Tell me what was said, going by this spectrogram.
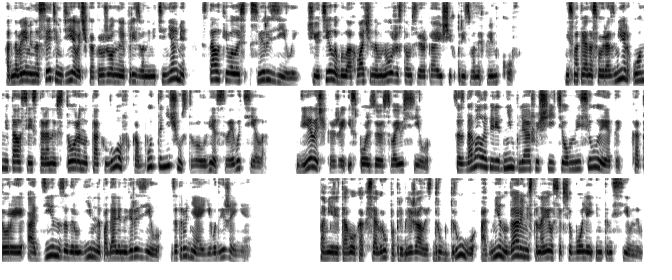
Одновременно с этим девочка, окруженная призванными тенями, сталкивалась с Верзилой, чье тело было охвачено множеством сверкающих призванных клинков. Несмотря на свой размер, он метался из стороны в сторону так ловко, будто не чувствовал вес своего тела. Девочка же, используя свою силу, создавала перед ним пляшущие темные силуэты, которые один за другим нападали на Верзилу, затрудняя его движение. По мере того, как вся группа приближалась друг к другу, обмен ударами становился все более интенсивным.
